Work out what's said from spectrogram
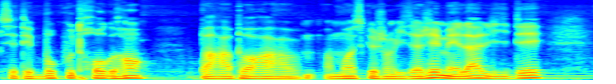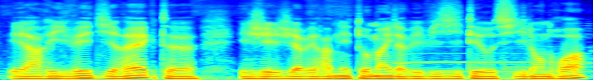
C'était beaucoup trop grand par rapport à, à moi ce que j'envisageais, mais là l'idée est arrivée direct et j'avais ramené Thomas, il avait visité aussi l'endroit.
